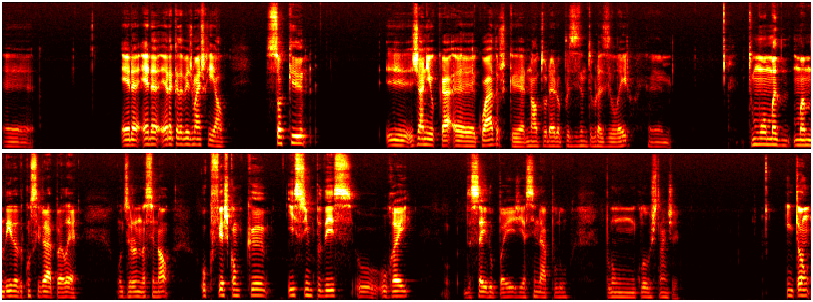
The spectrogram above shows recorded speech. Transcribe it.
uh, era, era, era cada vez mais real. Só que uh, Jânio Quadros, que na altura era o presidente brasileiro, uh, tomou uma, uma medida de considerar Pelé um tesouro nacional, o que fez com que isso impedisse o, o rei de sair do país e assinar pelo por um clube estrangeiro. Então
